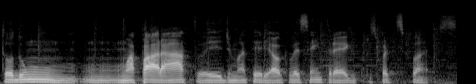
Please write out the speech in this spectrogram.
todo um, um aparato aí de material que vai ser entregue para os participantes.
